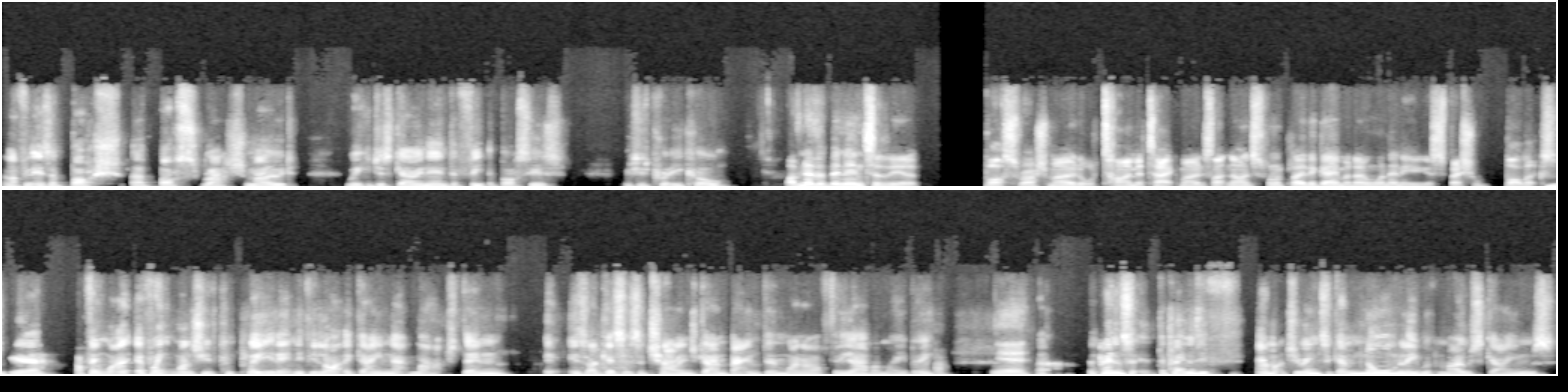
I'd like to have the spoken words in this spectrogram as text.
And I think there's a boss a boss rush mode where you can just go in there and defeat the bosses, which is pretty cool. I've never been into the uh, boss rush mode or time attack mode. It's like, no, I just want to play the game. I don't want any of your special bollocks. Yeah, I think if once you've completed it, and if you like the game that much, then it is. I guess it's a challenge going back and doing one after the other. Maybe Yeah. depends. It depends if how much you're into game. Normally, with most games,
